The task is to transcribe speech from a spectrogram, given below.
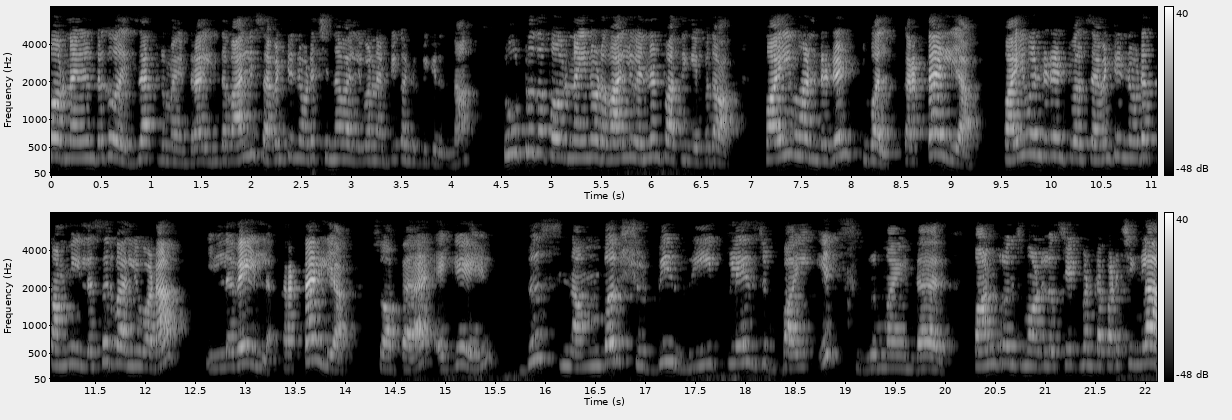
power நைன்ன்றது ஒரு எக்ஸாக்ட் ரிமைண்டரா இந்த வேல்யூ செவன்டீனோட சின்ன வேல்யூவா நான் எப்படி கண்டுபிடிக்கிறதுனா டூ டு த பவர் நைனோட வேல்யூ என்னன்னு பாத்தீங்க இப்பதான் ஃபைவ் ஹண்ட்ரட் அண்ட் டுவெல் கரெக்டா இல்லையா? ஃபைவ் ஹண்ட்ரட் அண்ட் டுவெல் செவன்டீனோட கம்மி லெசர் வேல்யூவாடா இல்லவே இல்ல. கரெக்டா இல்லையா? சோ அப்ப again this number should be replaced by its remainder congruence modulo statementல படிச்சீங்களா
